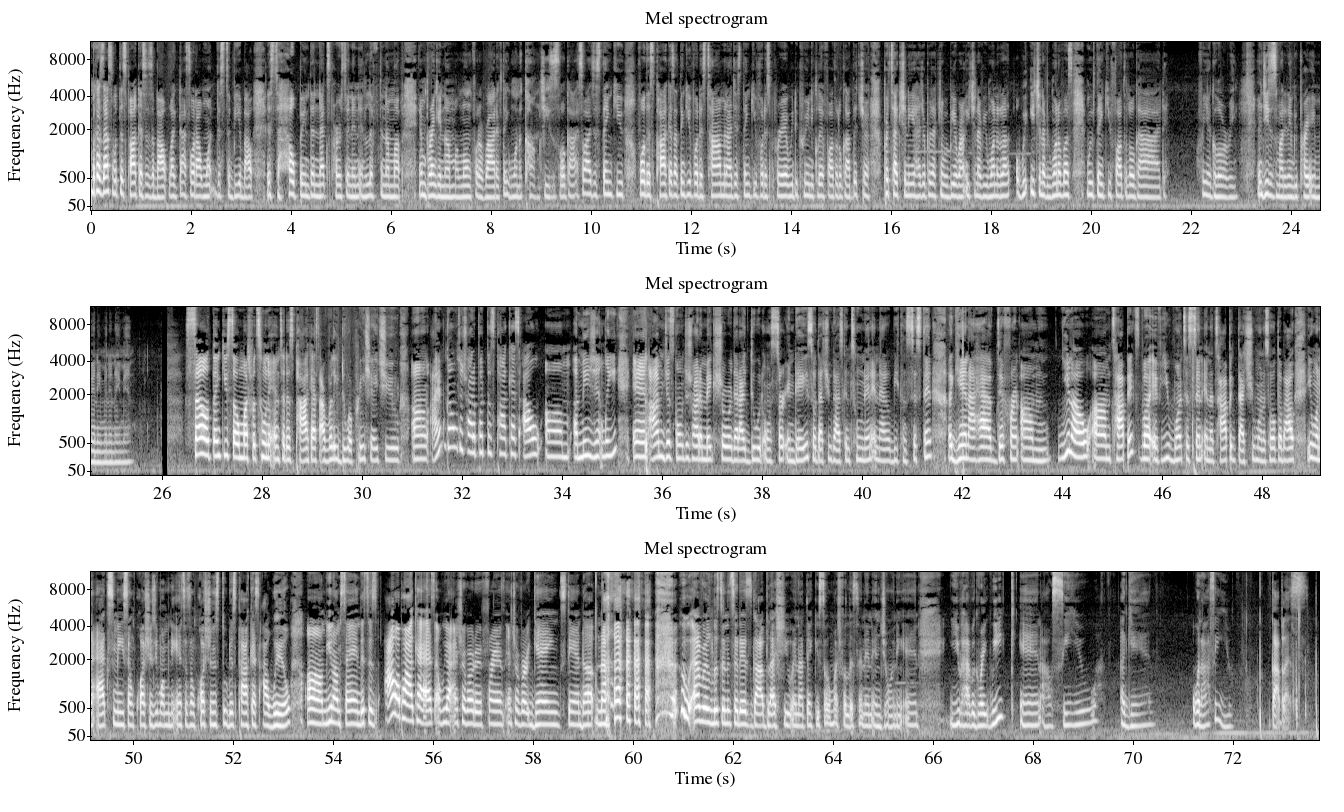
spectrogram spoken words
because that's what this podcast is about. Like that's what i want this to be about is to helping the next person and, and lifting them up and bringing them along for the ride if they want to come jesus lord god. So i just thank you for this podcast. I thank you for this time and i just thank you for this prayer. We decree and declare father lord god that your protection and your of protection will be around each and every one of us each and every one of us. And we thank you father lord god for your glory. In jesus mighty name we pray. Amen amen and amen so, thank you so much for tuning into this podcast. I really do appreciate you. Um, I'm going to try to put this podcast out um immediately, and I'm just going to try to make sure that I do it on certain days so that you guys can tune in and that will be consistent. Again, I have different um you know um topics, but if you want to send in a topic that you want to talk about, you want to ask me some questions, you want me to answer some questions through this podcast, I will. Um, you know I'm saying? This is our podcast, and we are introverted friends, introvert gang, stand up. Nah, whoever is listening to this, God bless you. And I thank you so much for listening and joining. And you have a great week. And I'll see you again when I see you. God bless.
